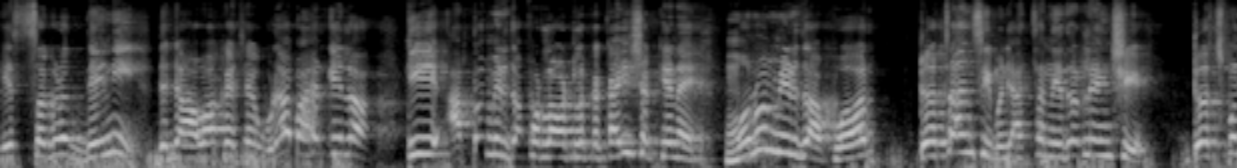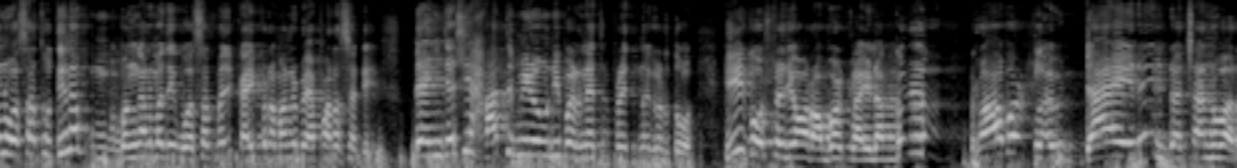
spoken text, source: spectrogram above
हे सगळं देणी त्याच्या आवाक्याच्या एवढ्या बाहेर गेलं की आता मीर जाफरला वाटलं का काही शक्य नाही. म्हणून मीर जाफर डचांशी म्हणजे आजच्या नेदरलँडशी डच पण वसाहत होती ना बंगालमध्ये वसाहत म्हणजे काही प्रमाणात व्यापारासाठी. त्यांच्याशी हात मिळवणी करण्याचा प्रयत्न करतो. ही गोष्ट जेव्हा रॉबर्ट क्लाईला कळलं रॉबर्ट क्लाइव्ह डायरेक्ट डचांवर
